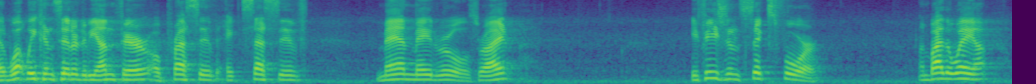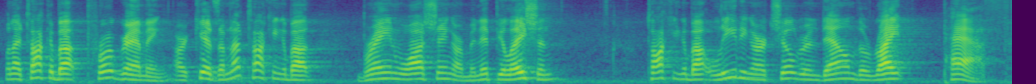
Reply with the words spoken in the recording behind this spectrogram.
at what we consider to be unfair, oppressive, excessive, man made rules, right? Ephesians 6 4. And by the way, when I talk about programming our kids, I'm not talking about brainwashing or manipulation, I'm talking about leading our children down the right path.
